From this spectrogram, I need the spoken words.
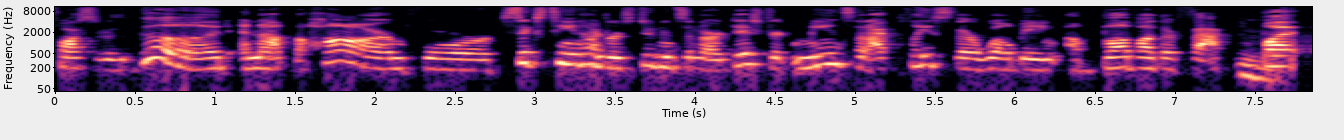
foster the good and not the harm for 1600 students in our district means that I place their well-being above other factors. Mm. But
